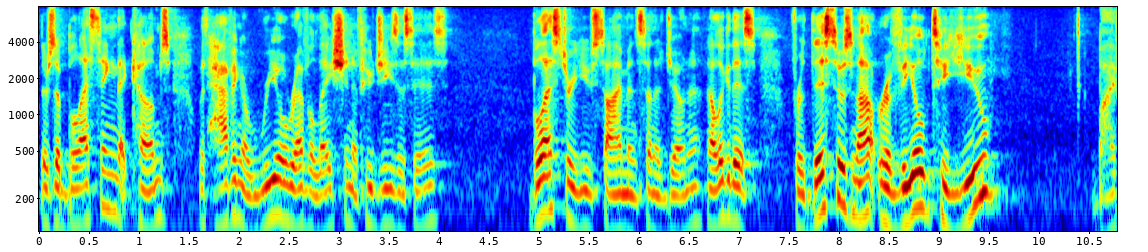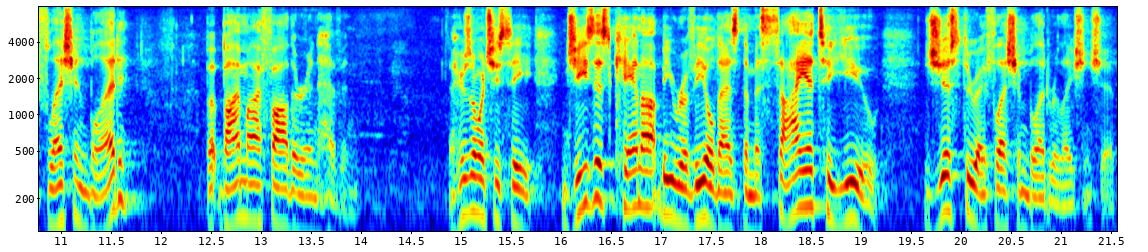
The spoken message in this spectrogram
There's a blessing that comes with having a real revelation of who Jesus is. Blessed are you, Simon, son of Jonah. Now look at this. For this was not revealed to you by flesh and blood, but by my Father in heaven. Now here's what you see Jesus cannot be revealed as the Messiah to you just through a flesh and blood relationship.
